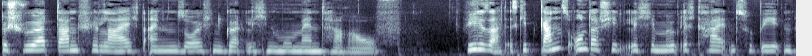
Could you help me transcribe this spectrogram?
beschwört dann vielleicht einen solchen göttlichen Moment herauf. Wie gesagt, es gibt ganz unterschiedliche Möglichkeiten zu beten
